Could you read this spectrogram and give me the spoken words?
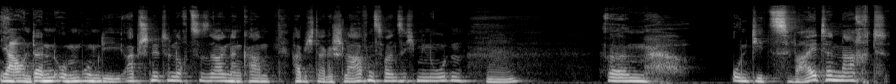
ja, und dann, um, um die Abschnitte noch zu sagen, dann kam, habe ich da geschlafen, 20 Minuten. Ähm, und die zweite Nacht,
